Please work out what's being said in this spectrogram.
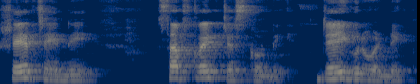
షేర్ చేయండి. సబ్స్క్రైబ్ చేసుకోండి. జై గురువండి.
